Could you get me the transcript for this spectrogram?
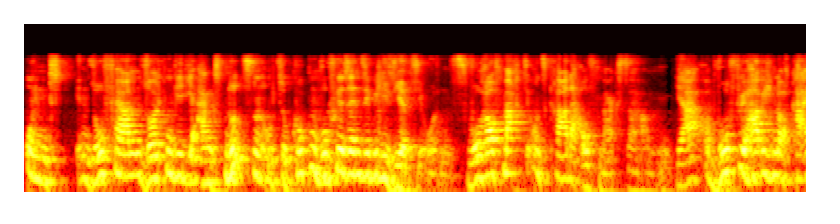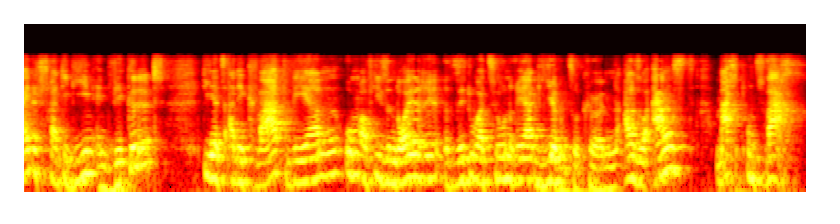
Und insofern sollten wir die Angst nutzen, um zu gucken, wofür sensibilisiert sie uns? Worauf macht sie uns gerade aufmerksam? Ja, wofür habe ich noch keine Strategien entwickelt, die jetzt adäquat wären, um auf diese neue Re Situation reagieren zu können? Also Angst macht uns wach.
